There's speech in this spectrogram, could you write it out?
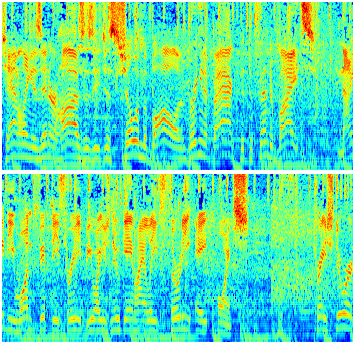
channeling his inner Haas as he's just showing the ball and bringing it back. The defender bites. 91 53. BYU's new game high lead, 38 points. Trey Stewart,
